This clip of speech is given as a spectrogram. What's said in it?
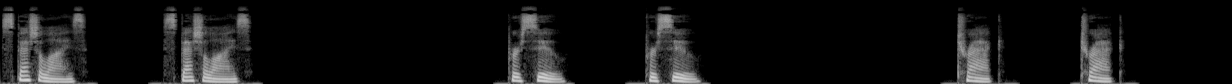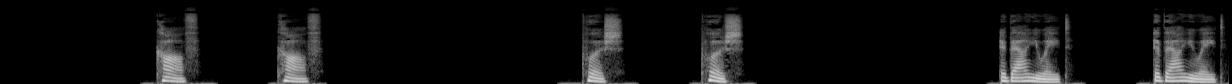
Specialize, specialize. Pursue, pursue. Track, track. Cough, cough. Push, push. Evaluate, evaluate.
